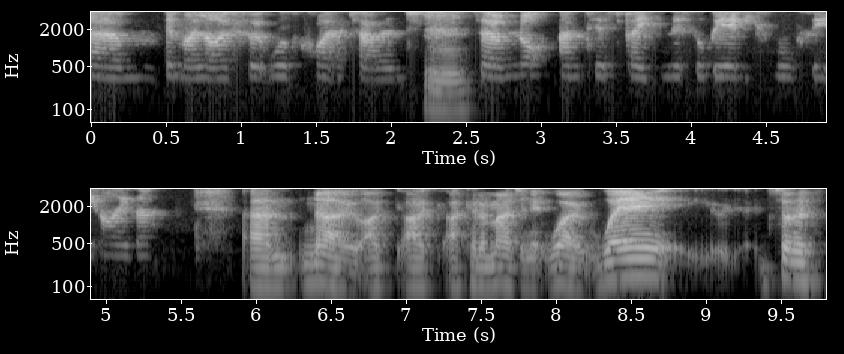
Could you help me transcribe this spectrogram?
um, in my life, so it was quite a challenge. Mm. So I'm not anticipating this will be any small feat either. Um, no, I, I, I can imagine it won't. Where sort of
